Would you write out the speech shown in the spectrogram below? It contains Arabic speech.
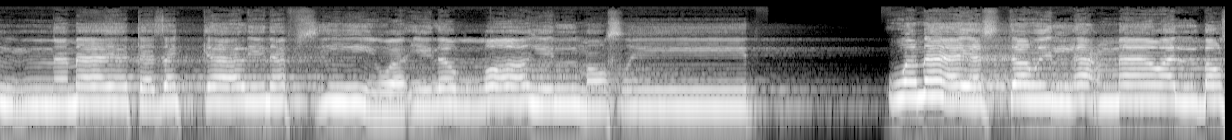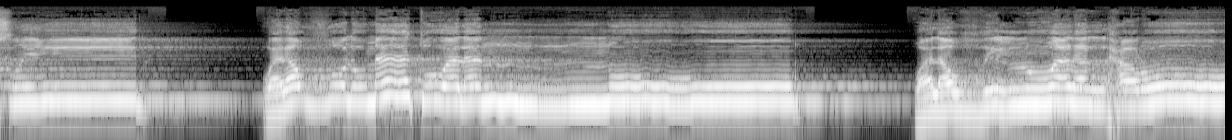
فإنما يتزكى لنفسه وإلى الله المصير. وما يستوي الأعمى والبصير. ولا الظلمات ولا النور. ولا الظل ولا الحرور.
